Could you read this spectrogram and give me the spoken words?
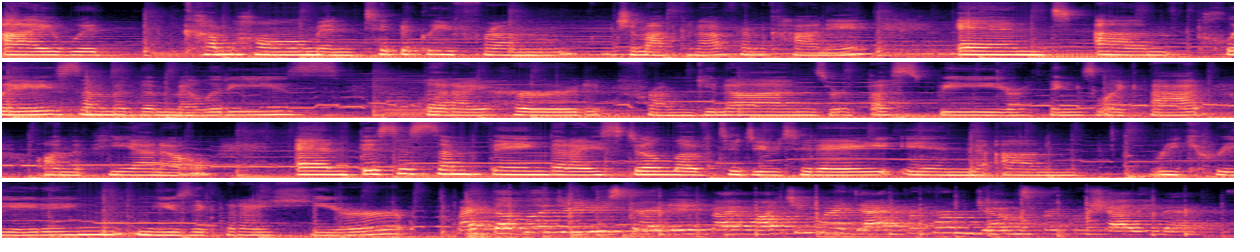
I would come home and typically from Jamaat from Kane and um, play some of the melodies that I heard from Ginans or Thusby or things like that on the piano. And this is something that I still love to do today in um, recreating music that I hear. My tabla journey started by watching my dad perform drums for Khushali band.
